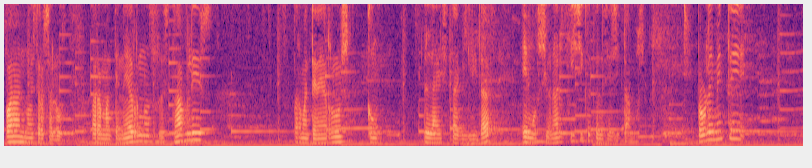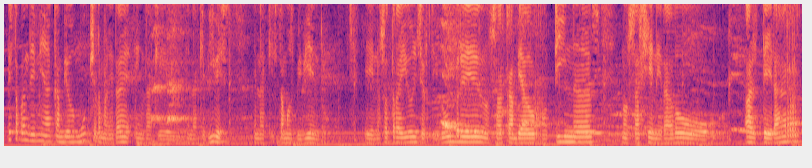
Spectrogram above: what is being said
para nuestra salud, para mantenernos estables, para mantenernos con la estabilidad emocional física que necesitamos. Probablemente esta pandemia ha cambiado mucho la manera en la que, en la que vives, en la que estamos viviendo. Eh, nos ha traído incertidumbre, nos ha cambiado rutinas, nos ha generado alterar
